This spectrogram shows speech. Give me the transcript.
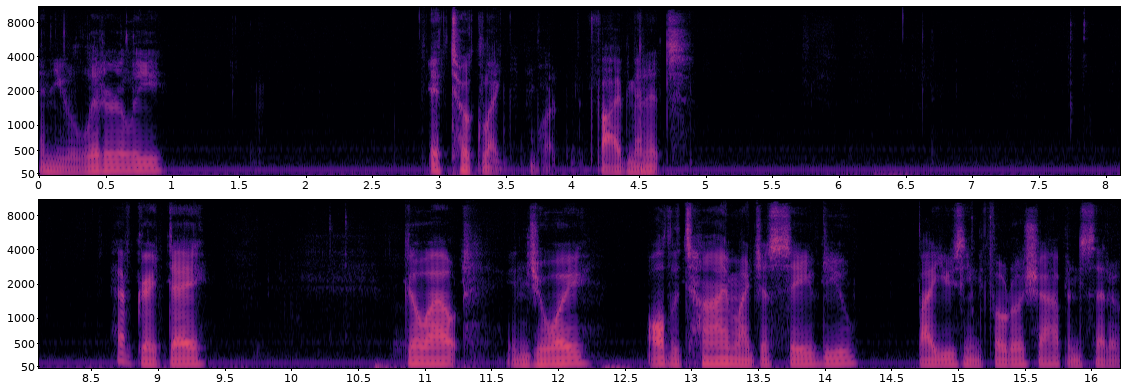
And you literally, it took like, what, five minutes? Have a great day. Go out, enjoy all the time I just saved you by using Photoshop instead of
